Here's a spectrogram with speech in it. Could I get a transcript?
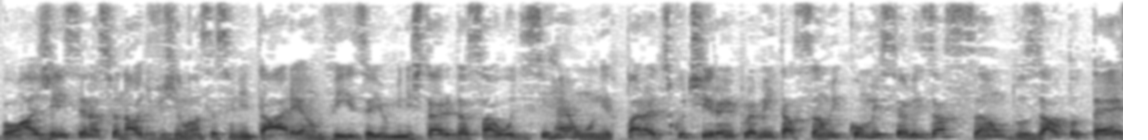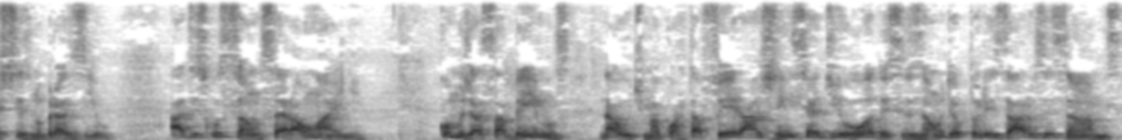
Bom, a Agência Nacional de Vigilância Sanitária, a Anvisa, e o Ministério da Saúde se reúnem para discutir a implementação e comercialização dos autotestes no Brasil. A discussão será online. Como já sabemos, na última quarta-feira a agência adiou a decisão de autorizar os exames,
